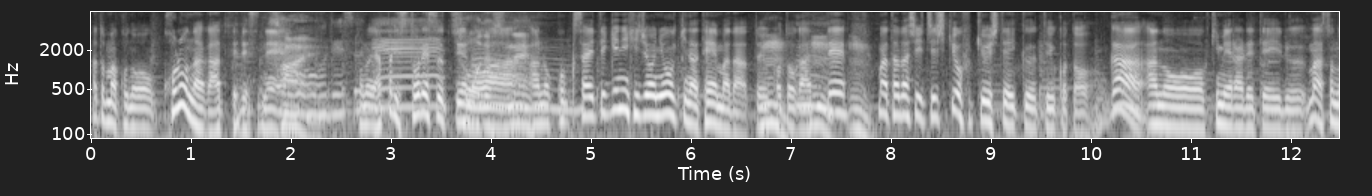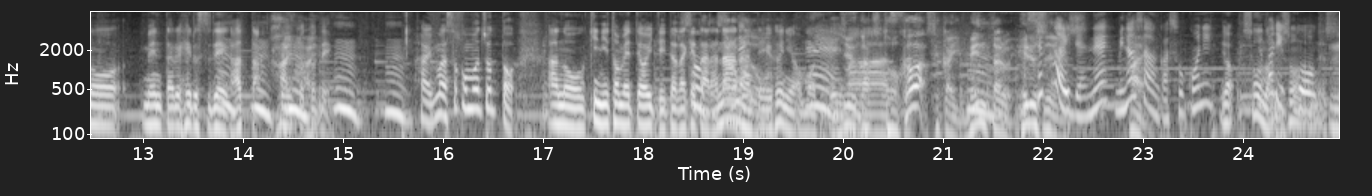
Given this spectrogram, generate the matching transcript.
あとまあこのコロナがあってですね、はい。このやっぱりストレスっていうのはね。あの国際的に非常に大きなテーマだということがあって、うん。うん。うん。まあ、正しい知識を普及していくということが、あの決められている、まあ、そのメンタルヘルスデーがあったということで、うんうんはい。まあ、そこもちょっとあの気に留めておいていただけたらななんていうふうに思ってい10ます。月10日は世界メンタルヘルスデー世界でね。皆さんがそこに、いやっぱりこうそう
